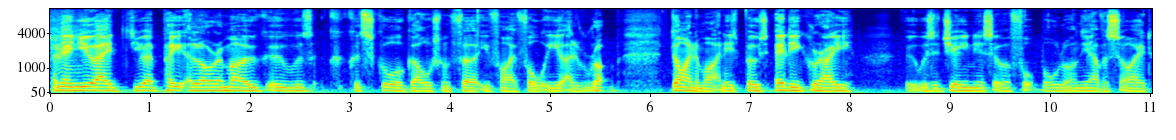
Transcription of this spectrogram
And then you had you had Peter Lorimer who was could score goals from 35, 40. You had Rob Dynamite in his boots. Eddie Gray who was a genius of a footballer on the other side.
